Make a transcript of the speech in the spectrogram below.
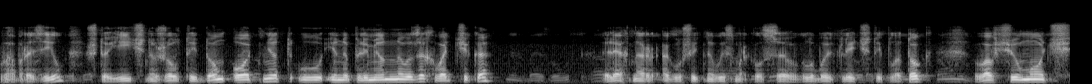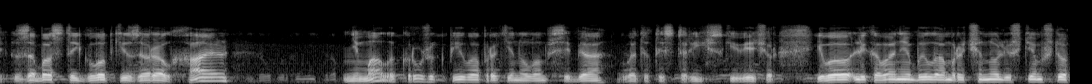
Вообразил, что яично-желтый дом отнят у иноплеменного захватчика. Лехнер оглушительно высморкался в голубой клетчатый платок. Во всю мощь забастой глотки заорал «Хайль!» Немало кружек пива опрокинул он в себя в этот исторический вечер. Его ликование было омрачено лишь тем, что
